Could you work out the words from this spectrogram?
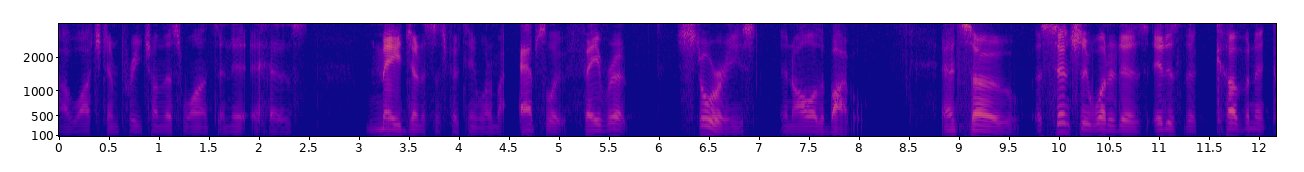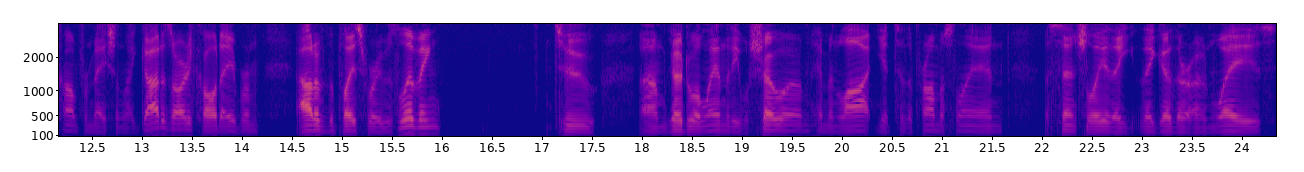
I watched him preach on this once, and it has made Genesis 15 one of my absolute favorite stories in all of the Bible. And so, essentially, what it is, it is the covenant confirmation. Like God has already called Abram out of the place where he was living to um, go to a land that he will show him. Him and Lot get to the promised land. Essentially, they they go their own ways.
